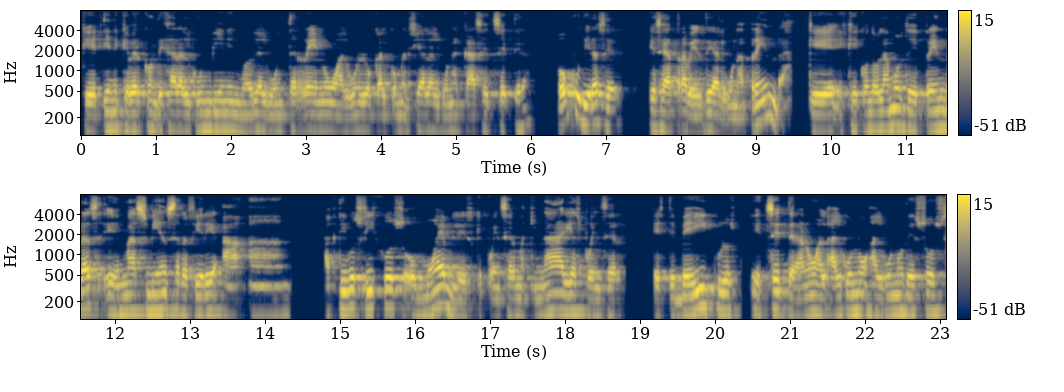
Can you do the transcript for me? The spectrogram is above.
que tiene que ver con dejar algún bien inmueble, algún terreno, algún local comercial, alguna casa, etc. O pudiera ser que sea a través de alguna prenda, que, que cuando hablamos de prendas eh, más bien se refiere a, a, activos fijos o muebles, que pueden ser maquinarias, pueden ser este, vehículos, etcétera, ¿no? Alguno, alguno de esos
